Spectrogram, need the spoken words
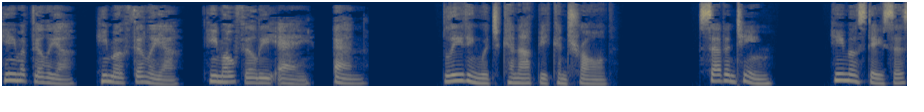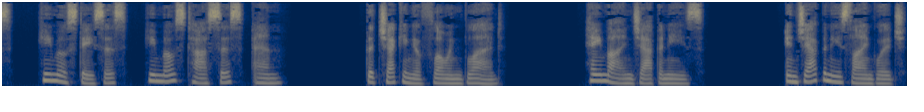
Hemophilia, hemophilia, hemophilia, N. Bleeding which cannot be controlled. 17. Hemostasis, hemostasis, hemostasis, N. The checking of flowing blood. Heima in Japanese. In Japanese language,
